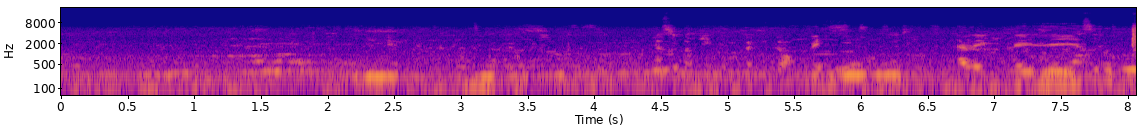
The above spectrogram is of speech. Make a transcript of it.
Avec plaisir. Merci beaucoup.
